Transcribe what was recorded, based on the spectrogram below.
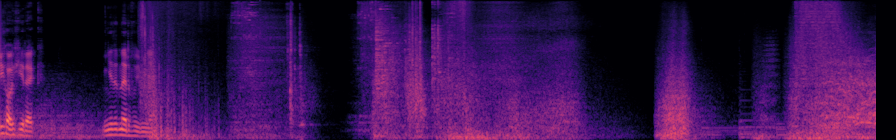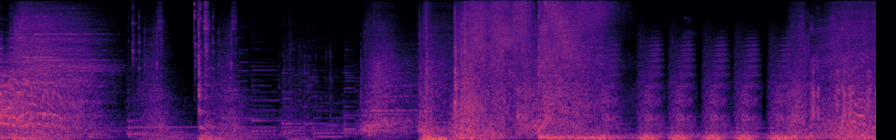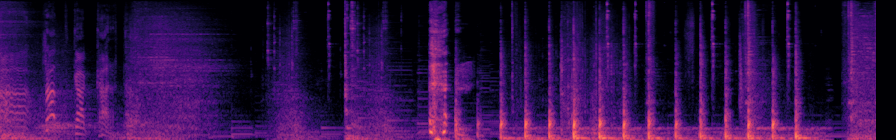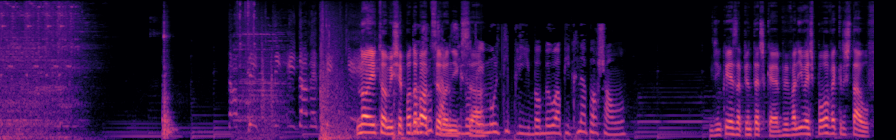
Cicho, Hirek. Nie denerwuj mnie. Rzadka karta. No i to mi się podoba od Dorzucam Ceronixa. do tej multipli, bo była pikna poszą. Dziękuję za piąteczkę. Wywaliłeś połowę kryształów.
